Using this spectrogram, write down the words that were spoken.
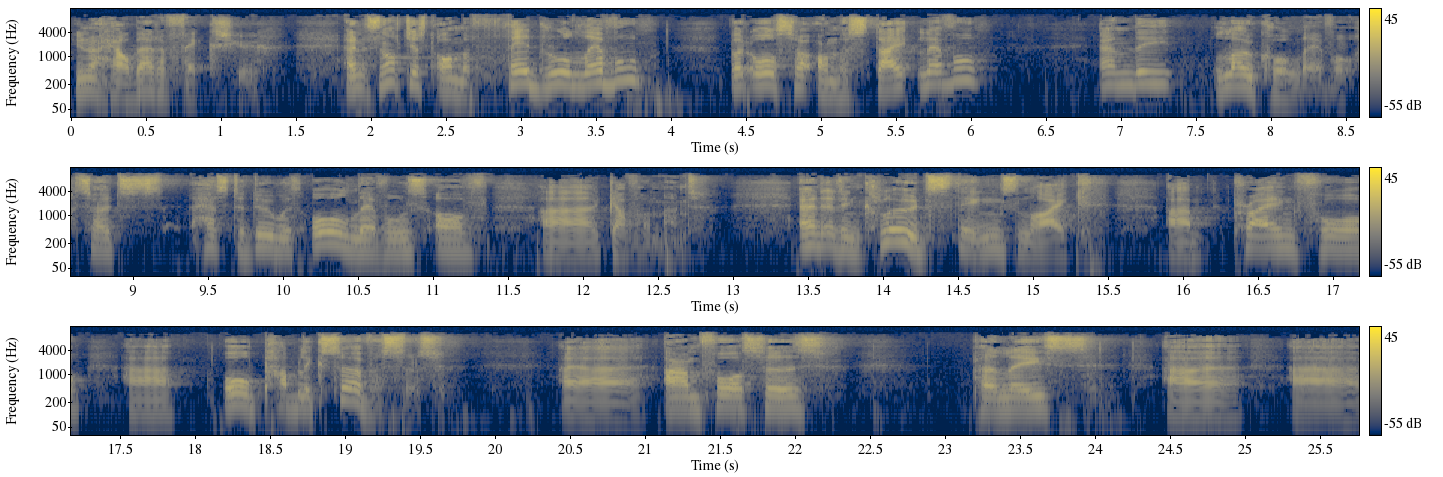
you know how that affects you. And it's not just on the federal level, but also on the state level and the local level. So it has to do with all levels of uh, government. And it includes things like um, praying for uh, all public services, uh, armed forces, police, uh, uh,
